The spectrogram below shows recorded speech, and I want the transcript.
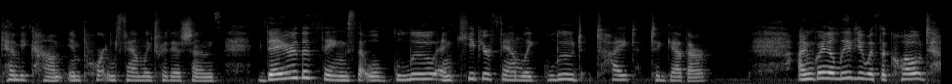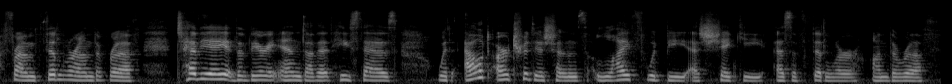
can become important family traditions. They are the things that will glue and keep your family glued tight together. I'm going to leave you with a quote from Fiddler on the Roof. Tevye, at the very end of it, he says, Without our traditions, life would be as shaky as a fiddler on the roof.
